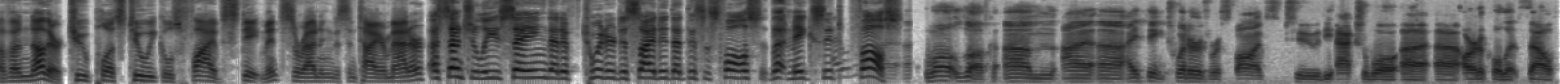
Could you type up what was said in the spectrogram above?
of another 2 plus 2 equals 5 statement surrounding this entire matter, essentially saying that if Twitter decided that this is false, that makes it false. Well, look, um, I, uh, I think Twitter's response to the actual uh, uh, article itself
